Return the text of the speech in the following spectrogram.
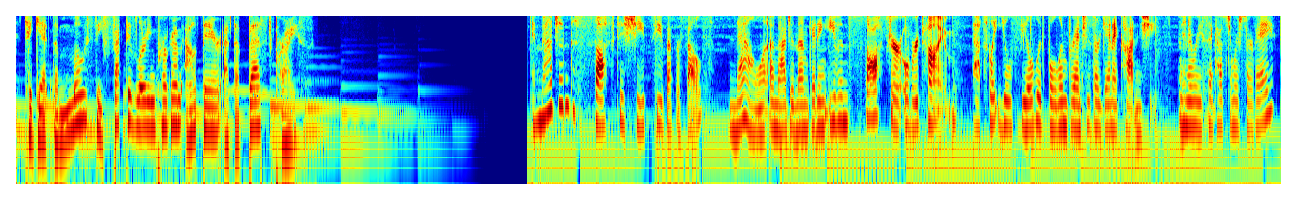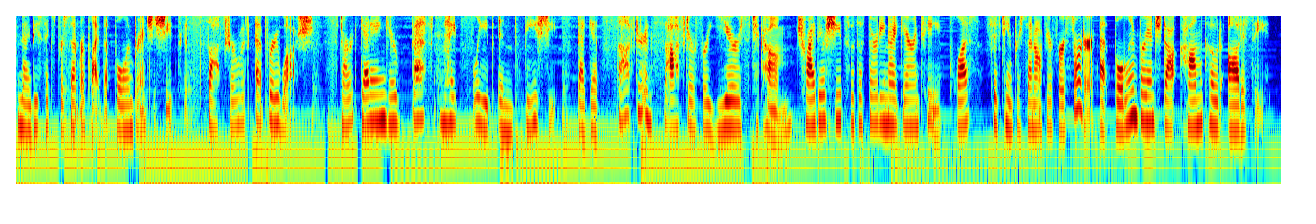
to get the most effective learning program out there at the best price. Imagine the softest sheets you've ever felt. Now imagine them getting even softer over time. That's what you'll feel with Boll & Branch's organic cotton sheets. In a recent customer survey, 96% replied that Boll & Branch's sheets get softer with every wash. Start getting your best night's sleep in these sheets that get softer and softer for years to come. Try their sheets with a 30-night guarantee, plus 15% off your first order at bollandbranch.com code ODYSSEY.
